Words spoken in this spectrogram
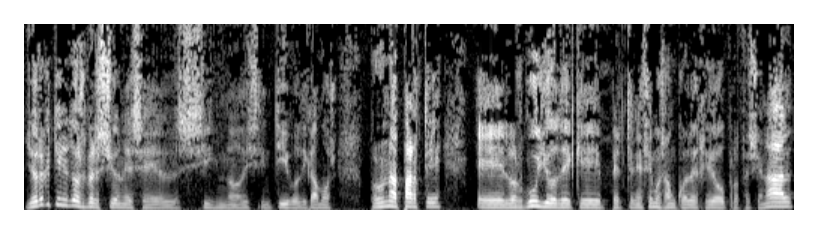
Yo creo que tiene dos versiones el signo distintivo, digamos. Por una parte, eh, el orgullo de que pertenecemos a un colegio profesional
